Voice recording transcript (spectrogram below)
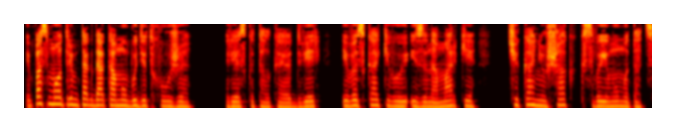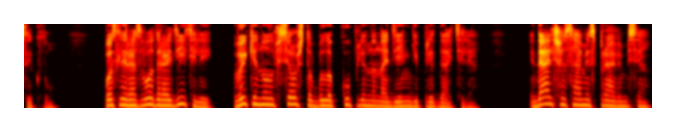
И посмотрим тогда, кому будет хуже». Резко толкаю дверь и выскакиваю из иномарки, чеканю шаг к своему мотоциклу. После развода родителей Выкинул все, что было куплено на деньги предателя. И дальше сами справимся.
